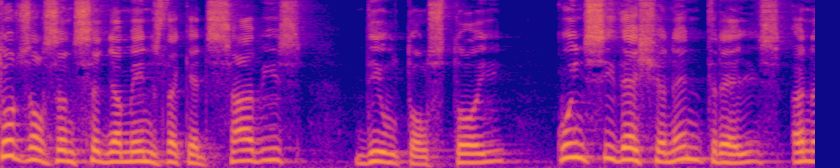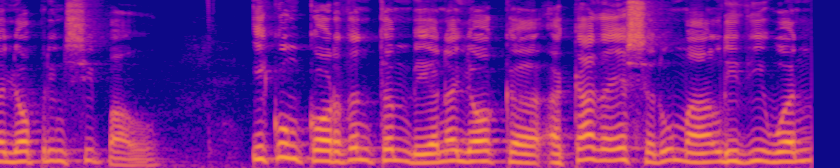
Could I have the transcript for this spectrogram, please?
Tots els ensenyaments d'aquests savis, diu Tolstoi, coincideixen entre ells en allò principal i concorden també en allò que a cada ésser humà li diuen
